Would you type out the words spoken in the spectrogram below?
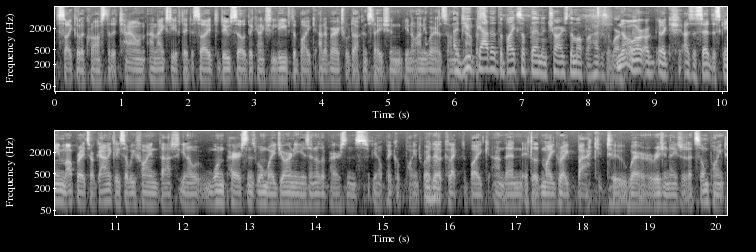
cycle across to the town, and actually, if they decide to do so, they can actually leave the bike at a virtual docking station, you know, anywhere else on and the campus. And do you gather the bikes up then and charge them up, or how does it work? No, or, or, like as I said, the scheme operates organically, so we find that you know one person's one way journey is another person's you know pickup point where mm-hmm. they'll collect the bike and then it'll migrate back to where it originated at some point.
